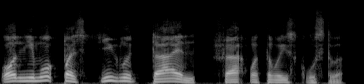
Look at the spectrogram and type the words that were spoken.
он не мог постигнуть тайн шахматного искусства.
